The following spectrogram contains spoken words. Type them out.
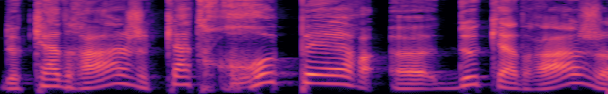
de cadrage, quatre repères euh, de cadrage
